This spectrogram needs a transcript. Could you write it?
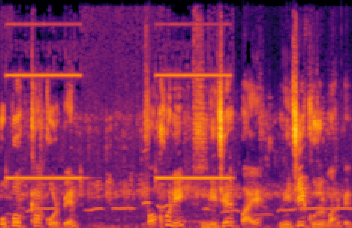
উপেক্ষা করবেন, তখনই নিজের পায়ে নিজেই কুরুল মারবেন।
